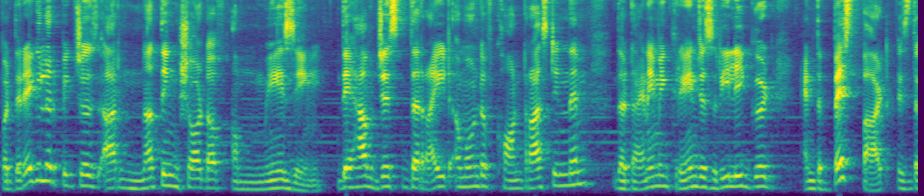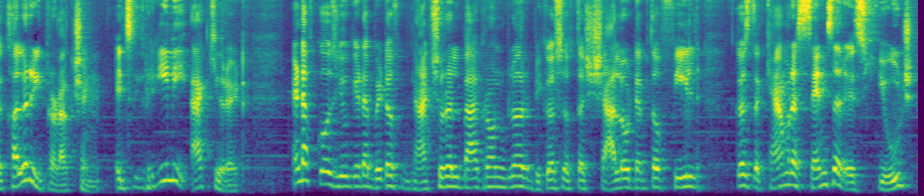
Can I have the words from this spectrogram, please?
but the regular pictures are nothing short of amazing. They have just the right amount of contrast in them, the dynamic range is really good, and the best part is the color reproduction. It's really accurate. And of course, you get a bit of natural background blur because of the shallow depth of field, because the camera sensor is huge.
